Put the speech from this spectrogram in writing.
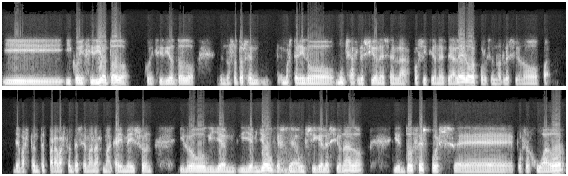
y, coincidió todo, coincidió todo. Nosotros hemos tenido muchas lesiones en las posiciones de alero porque se nos lesionó de bastante, para bastantes semanas Mackay Mason y luego Guillem, Guillem Joe, que aún sigue lesionado. Y entonces, pues, eh, pues el jugador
